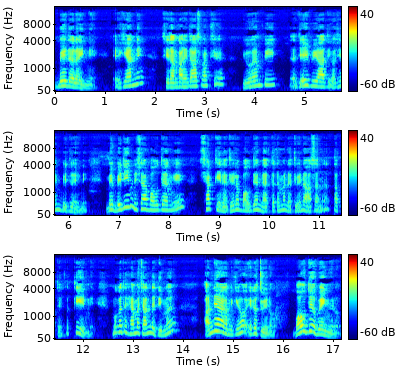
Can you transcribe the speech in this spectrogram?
බේදලා ඉන්නේ. ඒ කියන්නේ ශ්‍රී ලංකා නිදහස් පක්ෂය, UMP, JP ආදී වශයෙන් බෙදලා ඉන්නේ. මේ බෙදීම නිසා බෞද්ධයන්ගේ ශක්තිය නැති වෙලා බෞද්ධයන් නැත්තටම නැති වෙන ආසන්න තත්වයක තියෙන්නේ. මොකද හැම ඡන්දෙදිම අන්‍යාගමිකයෝ එකතු වෙනවා. බෞද්ධයෝ වෙන් වෙනවා.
